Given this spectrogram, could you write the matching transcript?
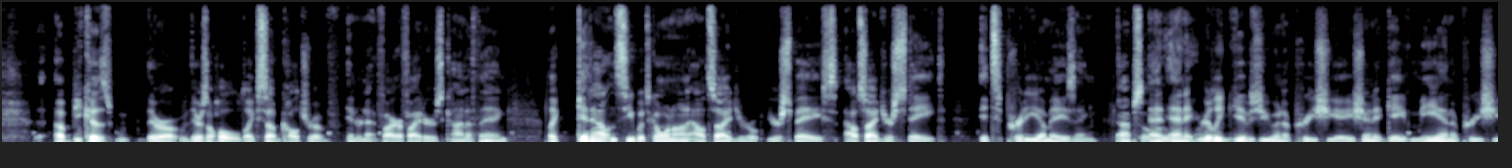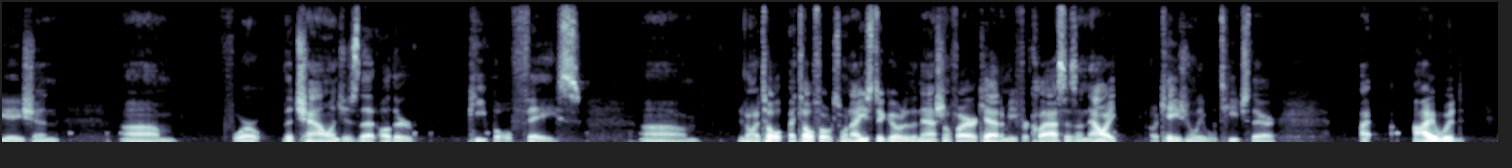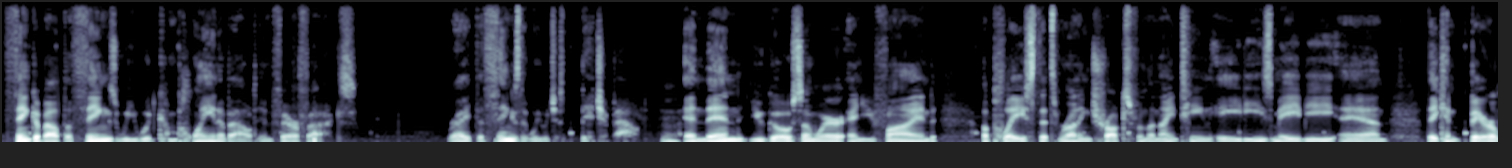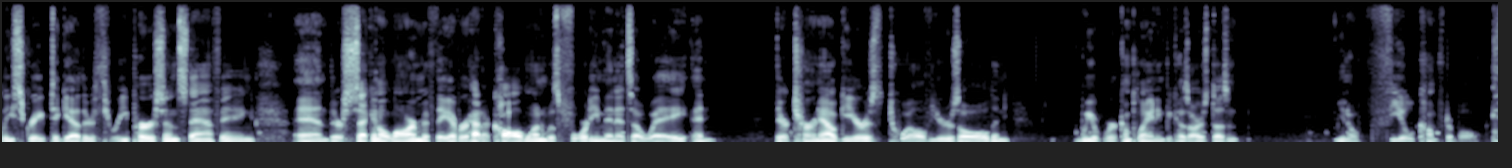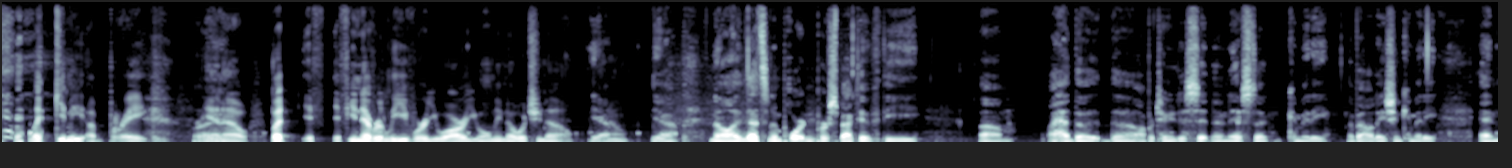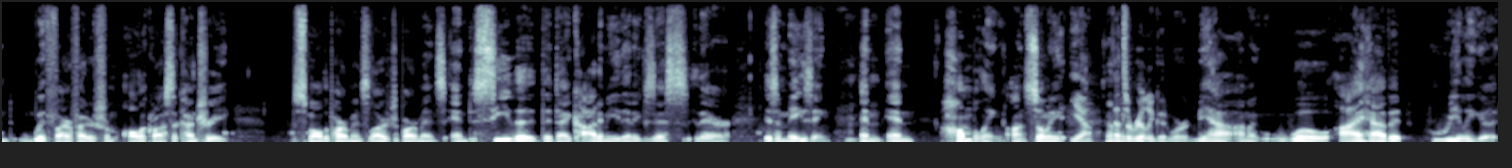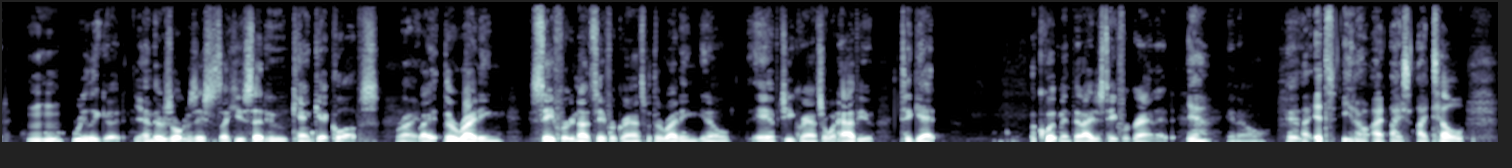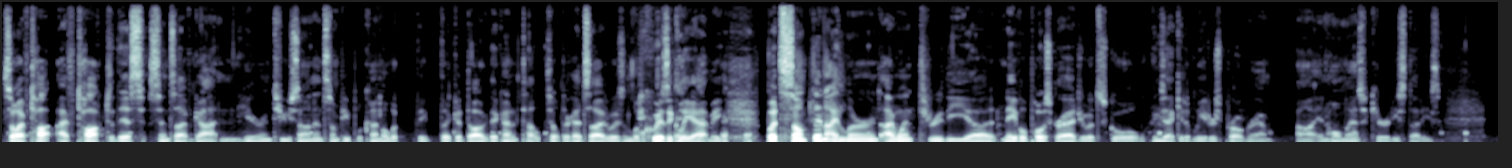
Uh, because there are there's a whole like subculture of internet firefighters kind of thing. Like get out and see what's going on outside your your space, outside your state. It's pretty amazing. Absolutely. And, and it really gives you an appreciation. It gave me an appreciation um, for the challenges that other people face. Um, you know, I tell I tell folks when I used to go to the National Fire Academy for classes, and now I occasionally will teach there. I I would think about the things we would complain about in Fairfax, right? The things that we would just bitch about, and then you go somewhere and you find a place that's running trucks from the 1980s, maybe, and they can barely scrape together three person staffing, and their second alarm, if they ever had a call one, was 40 minutes away, and their turnout gear is 12 years old, and we, we're complaining because ours doesn't, you know, feel comfortable. like, give me a break, you know. But if if you never leave where you are, you only know what you know. Yeah. You know? Yeah. No, I think that's an important perspective. The um, I had the the opportunity to sit in an IFSTA committee, a validation committee, and with firefighters from all across the country, small departments, large departments, and to see the the dichotomy that exists there is amazing and and humbling on so many. Yeah, that's a really good word. yeah, I'm like, whoa, I have it really good. Mm-hmm. Really good. Yeah. And there's organizations, like you said, who can't get gloves. Right. Right. They're writing SAFER, not SAFER grants, but they're writing, you know, AFG grants or what have you to get equipment that I just take for granted. Yeah. You know, It- Uh, It's you know I, I, I tell so I've taught I've talked to this since I've gotten here in Tucson and some people kind of look they, like a dog they kind of tilt, tilt their head sideways and look quizzically at me but something I learned I went through the uh, Naval Postgraduate School Executive Leaders Program uh, in Homeland Security Studies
